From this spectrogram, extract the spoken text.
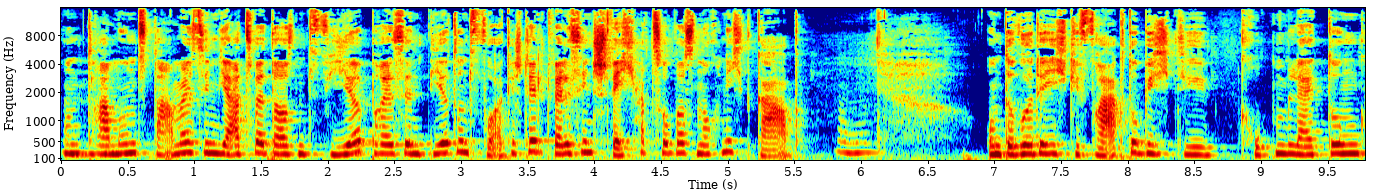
und mhm. haben uns damals im Jahr 2004 präsentiert und vorgestellt, weil es in Schwächert sowas noch nicht gab. Mhm. Und da wurde ich gefragt, ob ich die Gruppenleitung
